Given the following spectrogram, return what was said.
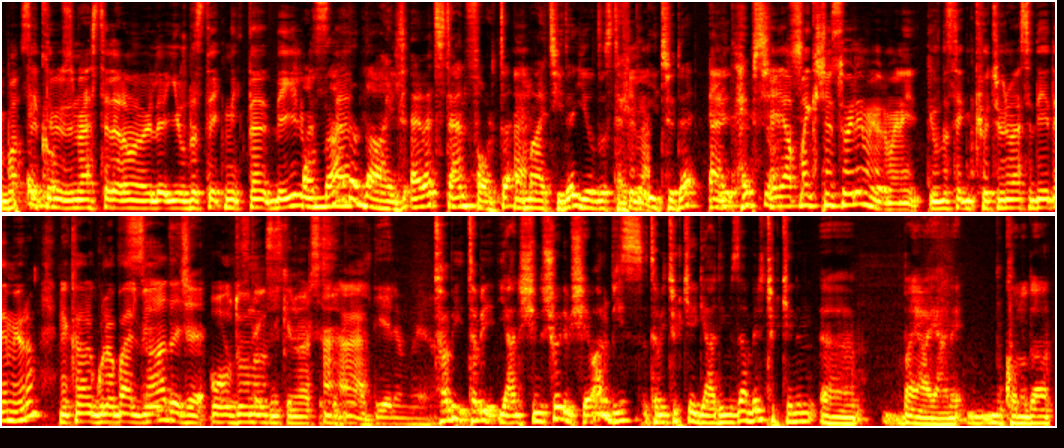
Bahsettiğimiz üniversiteler ama öyle Yıldız Teknik'te değil mi? Onlar da dahil. Evet Stanford'da, Heh. MIT'de, Yıldız Filan. İTÜ'de. Yani evet, hepsi şey var. yapmak için söylemiyorum hani Yıldız Teknik kötü üniversite diye demiyorum. Ne kadar global bir Sadece olduğunuz- Teknik Üniversitesi Ha, evet. diyelim ya. Tabii tabii yani şimdi şöyle bir şey var. Biz tabii Türkiye'ye geldiğimizden beri Türkiye'nin e, bayağı yani bu konuda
